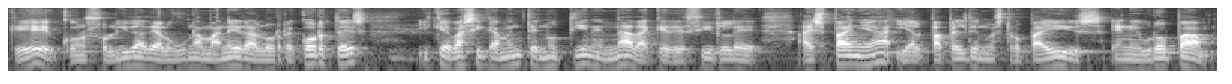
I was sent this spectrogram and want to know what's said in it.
que consolida de alguna manera los recortes y que básicamente no tiene nada que decirle a España y al papel de nuestro país en Europa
